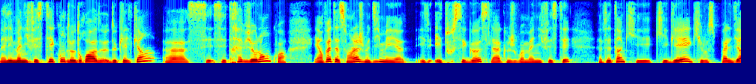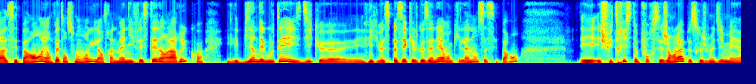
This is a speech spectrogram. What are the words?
mais aller manifester contre le droit de, quelqu'un, euh, c'est très violent, quoi. Et en fait, à ce moment-là, je me dis, mais euh, et, tous ces gosses-là que je vois manifester, il y a peut-être un qui est, qui est gay et qui n'ose pas le dire à ses parents, et en fait, en ce moment, il est en train de manifester dans la rue, quoi. Il est bien dégoûté et il se dit qu'il va se passer quelques années avant qu'il l'annonce à ses parents. Et, je suis triste pour ces gens-là parce que je me dis, mais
